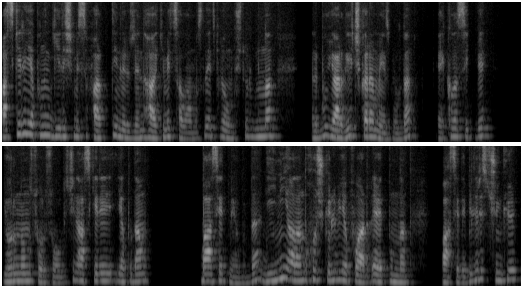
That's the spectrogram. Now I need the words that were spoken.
askeri yapının gelişmesi farklı dinler üzerinde hakimiyet sağlanmasında etkili olmuştur. Bundan yani bu yargıyı çıkaramayız burada. E, klasik bir yorumlama sorusu olduğu için askeri yapıdan bahsetmiyor burada. Dini alanda hoşgörülü bir yapı vardır. Evet bundan bahsedebiliriz. Çünkü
